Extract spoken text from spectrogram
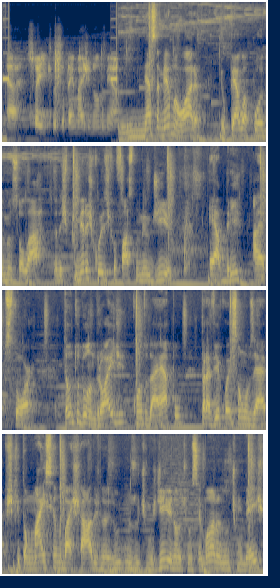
É, isso aí que você tá imaginando mesmo. E nessa mesma hora, eu pego a porra do meu celular, uma das primeiras coisas que eu faço no meu dia é abrir a App Store tanto do Android quanto da Apple, para ver quais são os apps que estão mais sendo baixados nos últimos dias, na última semana, no último mês,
